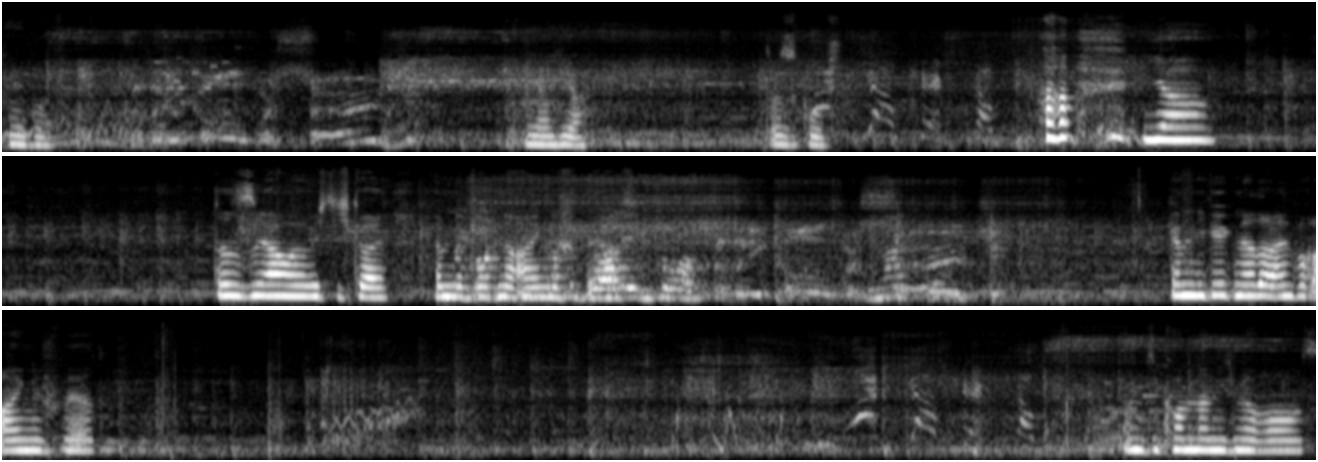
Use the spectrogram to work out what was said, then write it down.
Okay, gut. Ja, hier. Das ist gut. ja. Das ist ja mal richtig geil. Wir haben die Gegner eingesperrt. Wir haben die Gegner da einfach eingesperrt. Und sie kommen dann nicht mehr raus.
